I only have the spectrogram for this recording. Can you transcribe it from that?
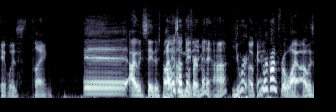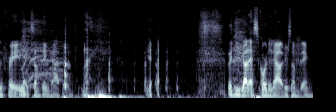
it was playing. Eh, I would say there's probably. I was out there for a minute. minute, huh? You were Okay. You were gone for a while. I was afraid like something happened, like Yeah. like you got escorted out or something.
